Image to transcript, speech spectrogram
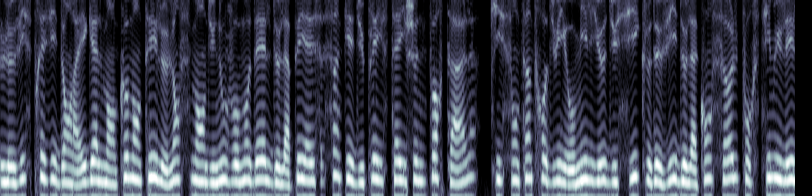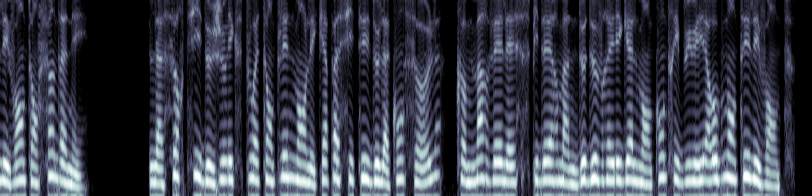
Le vice-président a également commenté le lancement du nouveau modèle de la PS5 et du PlayStation Portal, qui sont introduits au milieu du cycle de vie de la console pour stimuler les ventes en fin d'année. La sortie de jeux exploitant pleinement les capacités de la console, comme Marvel's Spider-Man 2 devrait également contribuer à augmenter les ventes.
